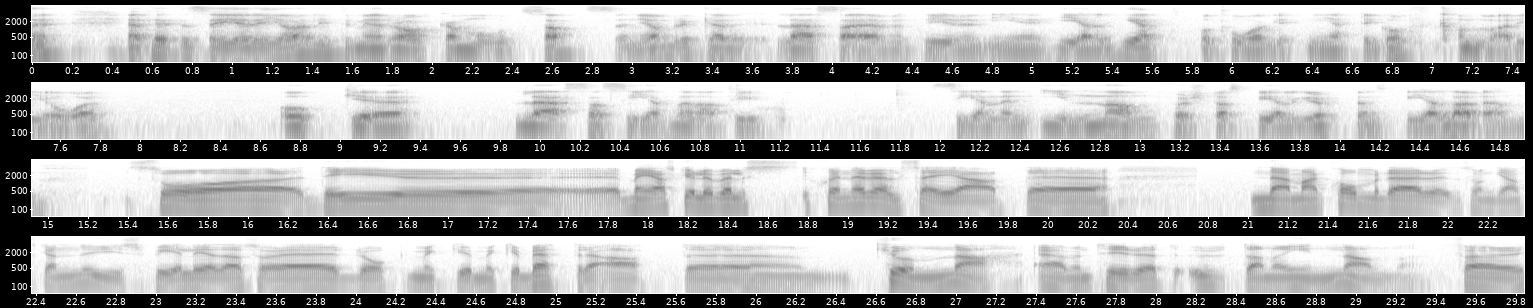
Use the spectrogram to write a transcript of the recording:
jag tänkte säga det, jag är lite mer raka motsatsen. Jag brukar läsa äventyren i helhet på tåget ner till Gothcon varje år. Och eh, läsa scenerna, typ scenen innan första spelgruppen spelar den. Så eh, det är ju, eh, men jag skulle väl generellt säga att eh, när man kommer där som ganska ny spelledare så är det dock mycket, mycket bättre att eh, kunna äventyret utan och innan. För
